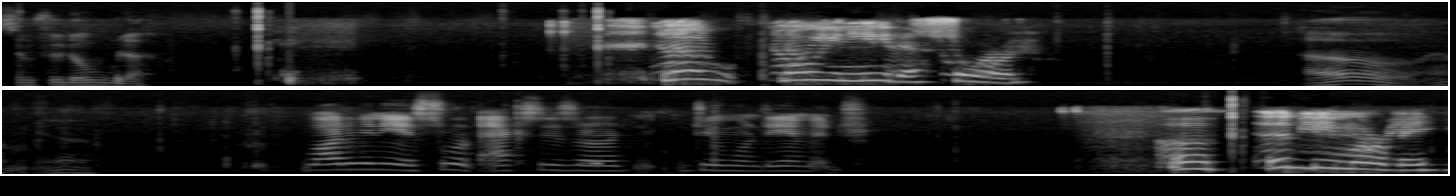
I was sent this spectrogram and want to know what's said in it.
Some foodola. No, no, you need a sword. Oh, um, yeah. Why do we need a sword? Axes are do more damage. Uh, it'd be more ba-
